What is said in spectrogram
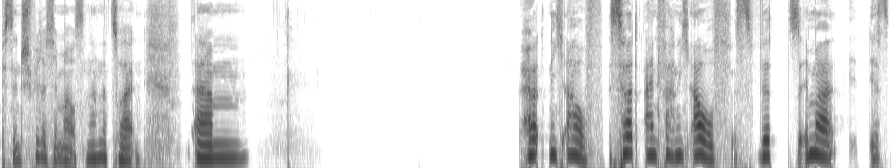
bisschen schwierig immer auseinanderzuhalten, ähm, hört nicht auf. Es hört einfach nicht auf. Es wird immer, es,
